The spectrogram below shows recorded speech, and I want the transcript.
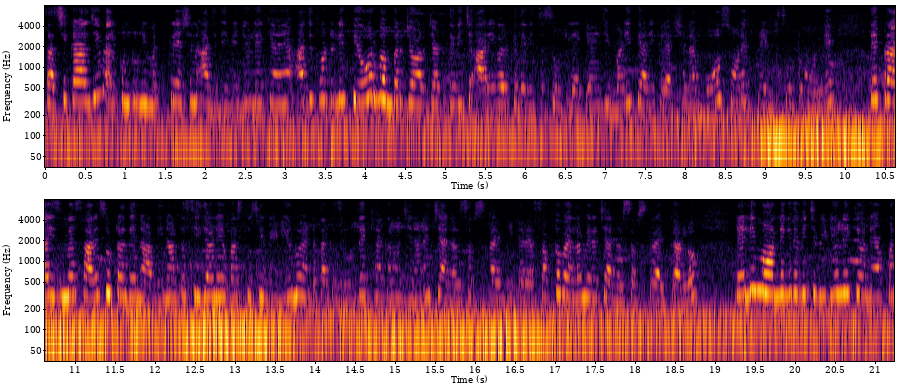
ਸਤਿ ਸ਼੍ਰੀ ਅਕਾਲ ਜੀ ਵੈਲਕਮ ਟੂ ਨਿਮਤ ਕ੍ਰੀਏਸ਼ਨ ਅੱਜ ਦੀ ਵੀਡੀਓ ਲੈ ਕੇ ਆਏ ਆ ਅੱਜ ਤੁਹਾਡੇ ਲਈ ਪਿਓਰ ਬੰਬਰ ਜਾਰਜਟ ਦੇ ਵਿੱਚ, ਆਰੀ ਵਰਕ ਦੇ ਵਿੱਚ ਸੂਟ ਲੈ ਕੇ ਆਏ ਜੀ। ਬੜੀ ਪਿਆਰੀ ਕਲੈਕਸ਼ਨ ਹੈ, ਬਹੁਤ ਸੋਹਣੇ ਪ੍ਰਿੰਟ ਸੂਟ ਹੋਣਗੇ। ਤੇ ਪ੍ਰਾਈਸ ਮੈਂ ਸਾਰੇ ਸੂਟਾਂ ਦੇ ਨਾਲ ਦੀ ਨਾਲ ਦੱਸੀ ਜਾਣੇ ਆ ਬਸ ਤੁਸੀਂ ਵੀਡੀਓ ਨੂੰ ਐਂਡ ਤੱਕ ਜ਼ਰੂਰ ਦੇਖਿਆ ਕਰੋ। ਜਿਨ੍ਹਾਂ ਨੇ ਚੈਨਲ ਸਬਸਕ੍ਰਾਈਬ ਨਹੀਂ ਕਰਿਆ, ਸਭ ਤੋਂ ਪਹਿਲਾਂ ਮੇਰਾ ਚੈਨਲ ਸਬਸਕ੍ਰਾਈਬ ਕਰ ਲਓ। ਡੇਲੀ ਮਾਰਨਿੰਗ ਦੇ ਵਿੱਚ ਵੀਡੀਓ ਲੈ ਕੇ ਆਉਂਦੇ ਆਪਾਂ।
